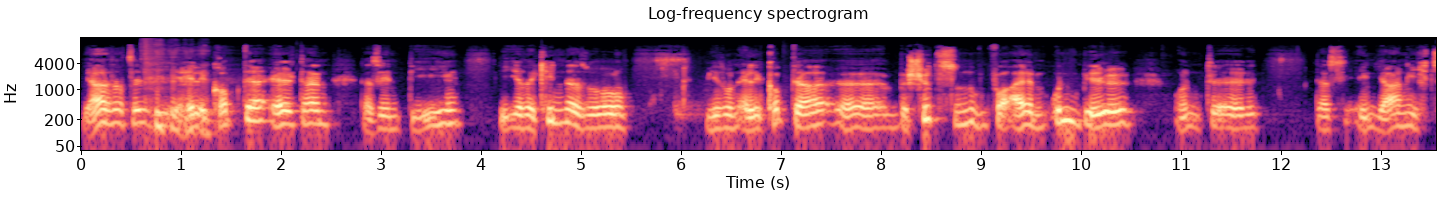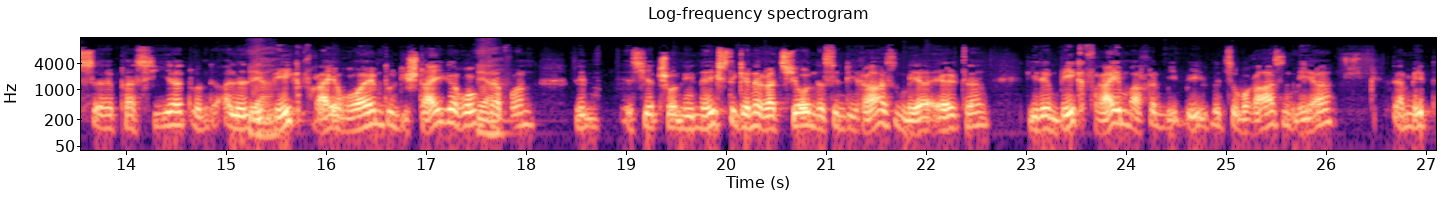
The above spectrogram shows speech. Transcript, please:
Ja, sagt sie, die Helikoptereltern, das sind die, die ihre Kinder so wie so ein Helikopter äh, beschützen, vor allem Unbill und äh, dass ihnen ja nichts äh, passiert und alle ja. den Weg freiräumt und die Steigerung ja. davon sind, ist jetzt schon die nächste Generation, das sind die Rasenmähereltern, die den Weg frei machen wie, wie mit so einem Rasenmäher, damit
